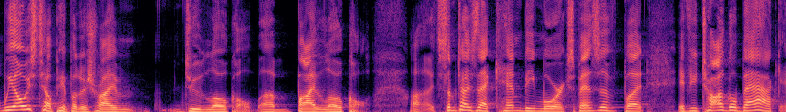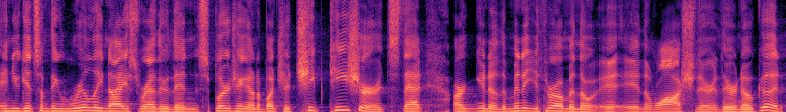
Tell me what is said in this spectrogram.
We always tell people to try and do local, uh, buy local. Uh, sometimes that can be more expensive, but if you toggle back and you get something really nice rather than splurging on a bunch of cheap T-shirts that are, you know, the minute you throw them in the in the wash, they're they're no good.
